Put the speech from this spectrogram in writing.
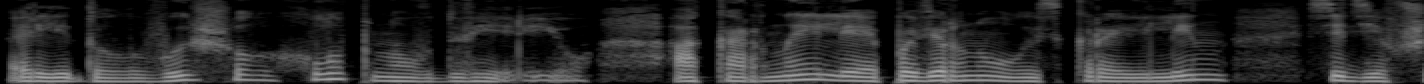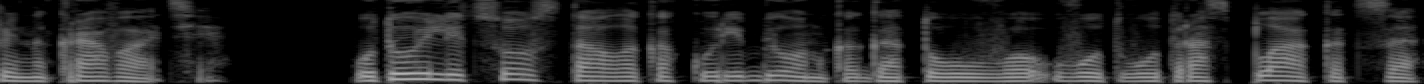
Ридл вышел, хлопнув дверью, а Корнелия повернулась к Рейлин, сидевшей на кровати. У той лицо стало, как у ребенка, готового вот-вот расплакаться,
